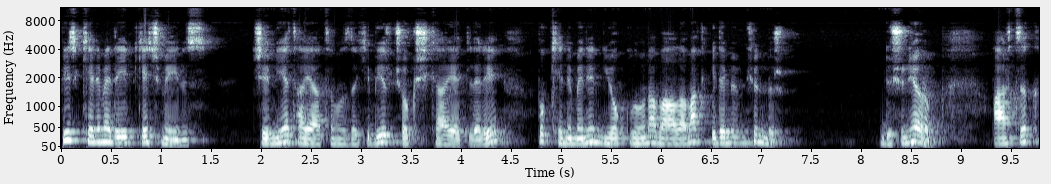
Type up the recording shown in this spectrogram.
Bir kelime deyip geçmeyiniz. Cemiyet hayatımızdaki birçok şikayetleri bu kelimenin yokluğuna bağlamak bile mümkündür. Düşünüyorum. Artık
